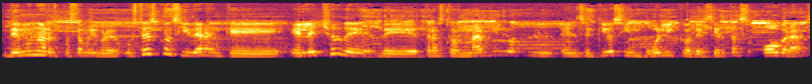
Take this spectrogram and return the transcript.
Denme una respuesta muy breve. ¿Ustedes consideran que el hecho de, de trastornar lo- el sentido simbólico de ciertas obras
